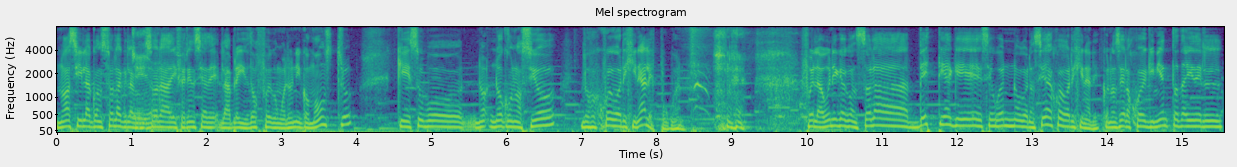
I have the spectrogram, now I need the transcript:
No así la consola, que la Sí. consola, a diferencia de la Play 2, fue como el único monstruo que supo, no, no conoció los juegos originales, pues, weón. Fue la única consola bestia que ese weón no conocía de juegos originales. Conocía los juegos de 500 de ahí del,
